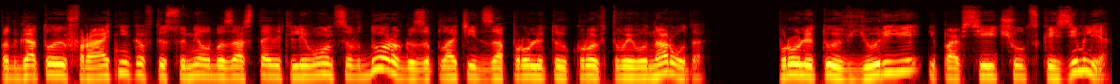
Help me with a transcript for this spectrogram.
Подготовив ратников, ты сумел бы заставить ливонцев дорого заплатить за пролитую кровь твоего народа, пролитую в Юрьеве и по всей Чудской земле.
